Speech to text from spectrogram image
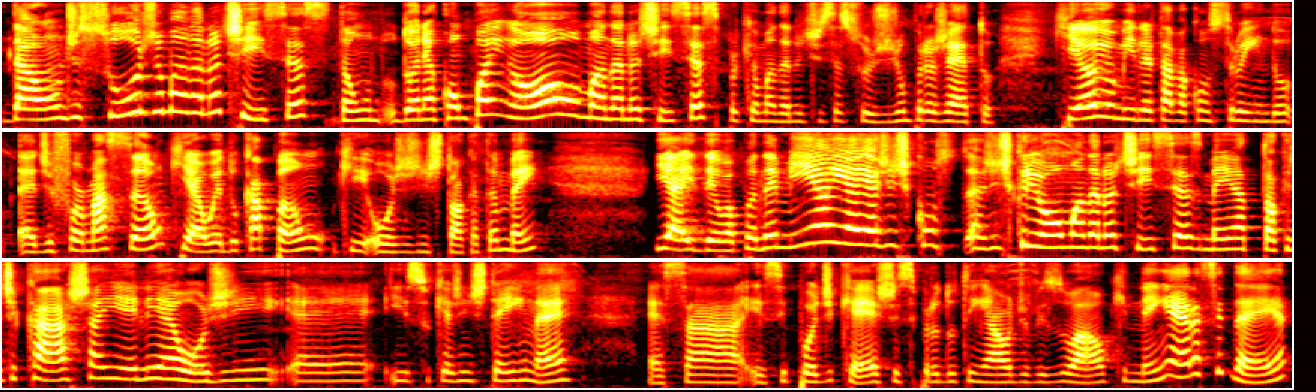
da onde surge o Manda Notícias. Então, o Doni acompanhou o Manda Notícias, porque o Manda Notícias surge de um projeto que eu e o Miller tava construindo é, de formação, que é o Educapão, que hoje a gente toca também. E aí deu a pandemia, e aí a gente, a gente criou o Manda Notícias meio a toque de caixa, e ele é hoje é, isso que a gente tem, né? Essa, esse podcast, esse produto em audiovisual, que nem era essa ideia.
